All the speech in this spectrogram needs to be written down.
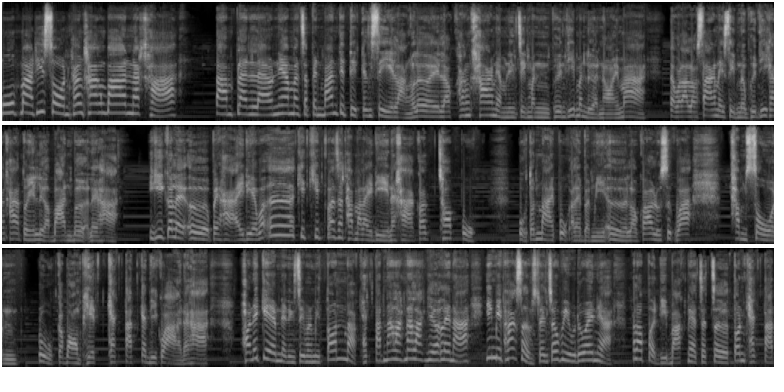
มูฟมาที่โซนข้างๆบ้านนะคะ ตามแปลนแล้วเนี่ยมันจะเป็นบ้านติดๆกันสี่หลังเลยแล้วข้างๆเนี่ยมันจริง ๆ มันพื้นที่มันเหลือน้อยมาก แต่เวลาเราสร้างในซิมเนี่ยพื้นที่ข้างๆตัวนี้เหลือบานเบอะเลยค่ะพี่กี้ก็เลยเออไปหาไอเดียว่าเออคิดคิดว่าจะทำอะไรดีนะคะ ก็ชอบปลูกปลูกต้นไม้ปลูกอะไรแบบนี้เออเราก็รู้สึกว่า ทำโซนปลูกกระบองเพชรแคคตัสกันดีกว่านะคะ เพราะในเกมเนี่ยจริงๆมันมีต้นแบบแคคตัสน่ารักน่ารักเยอะเลยนะ ยิ่งมีภาคเสริม Stranger View ด้วยเนี่ย ถ้าเราเปิดดีบักเนี่ยจะเจอต้นแคคตัส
